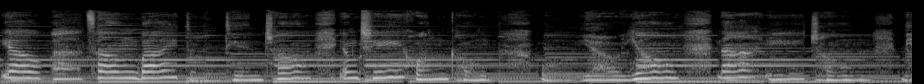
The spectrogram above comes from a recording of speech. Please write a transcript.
要把苍白都填充，勇气惶恐，我要用哪一种面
